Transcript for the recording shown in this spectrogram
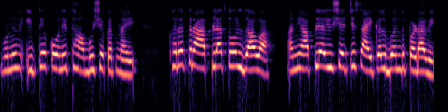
म्हणून इथे कोणी थांबू शकत नाही. खरं तर आपला तोल जावा आणि आपल्या आयुष्याची सायकल बंद पडावी.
